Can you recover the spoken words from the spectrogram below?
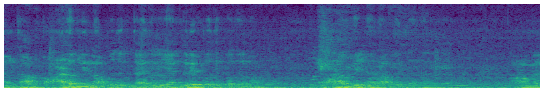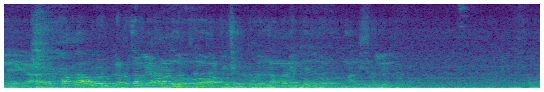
ಅಂತ ಬಾಳಲ್ಲಿ ನಾವು ಬದುಕ್ತಾ ಇದೀವಿ ಹೆಂಗ್ರೆ ಬದುಕೋದು ನಾವು ಭಾಳ ಬೇಜಾರಾಗೋಯ್ತು ನನಗೆ ಆಮೇಲೆ ಯಾರ ಪಾಪ ಅವ್ರವ್ರ ಕರ್ತವ್ಯ ಮಾಡೋದು ಆಫೀಸರ್ ಕೂಡ ನಮ್ಮ ಮನೆಗೆ ಬಂದರು ಅವ್ರು ನಾನು ಇರಲಿಲ್ಲ ಪಾಪ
